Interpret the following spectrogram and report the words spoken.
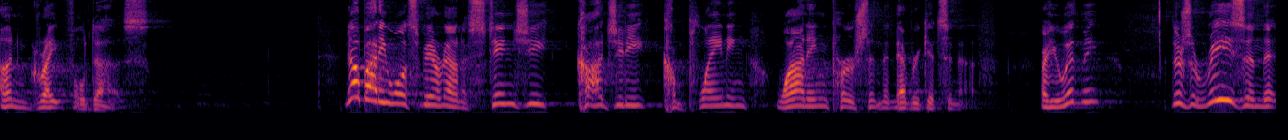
ungrateful does. Nobody wants to be around a stingy, codgety, complaining, whining person that never gets enough. Are you with me? There's a reason that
